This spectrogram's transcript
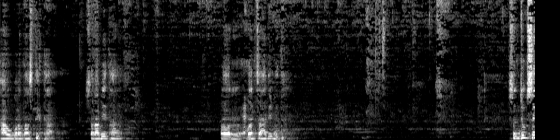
था वो बड़ा नास्तिक था, शराबी था और मांसाहारी भी था। संयोग से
